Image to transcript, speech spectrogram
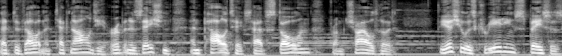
that development, technology, urbanization, and politics have stolen from childhood. The issue is creating spaces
